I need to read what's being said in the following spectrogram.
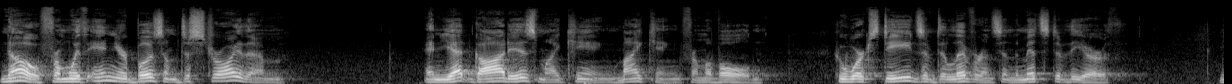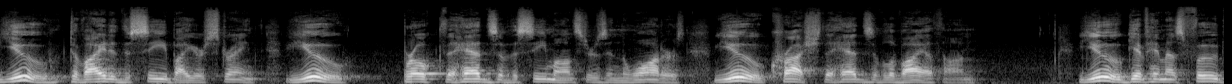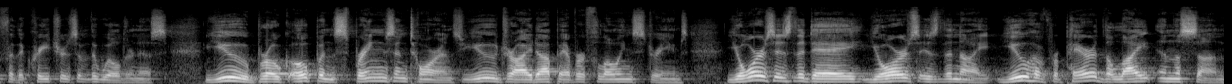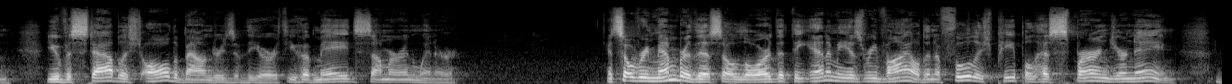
No, from within your bosom, destroy them. And yet God is my king, my king from of old, who works deeds of deliverance in the midst of the earth. You divided the sea by your strength. You broke the heads of the sea monsters in the waters. You crushed the heads of Leviathan. You give him as food for the creatures of the wilderness. You broke open springs and torrents. You dried up ever flowing streams. Yours is the day, yours is the night. You have prepared the light and the sun. You've established all the boundaries of the earth. You have made summer and winter. And so remember this, O Lord, that the enemy is reviled and a foolish people has spurned your name.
